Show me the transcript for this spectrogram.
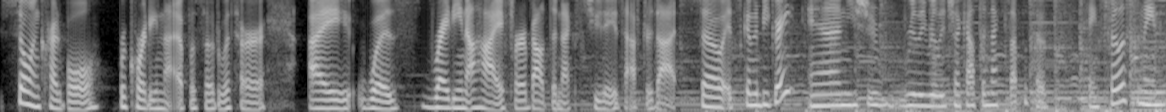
so incredible recording that episode with her. I was riding a high for about the next two days after that. So it's going to be great, and you should really, really check out the next episode. Thanks for listening.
